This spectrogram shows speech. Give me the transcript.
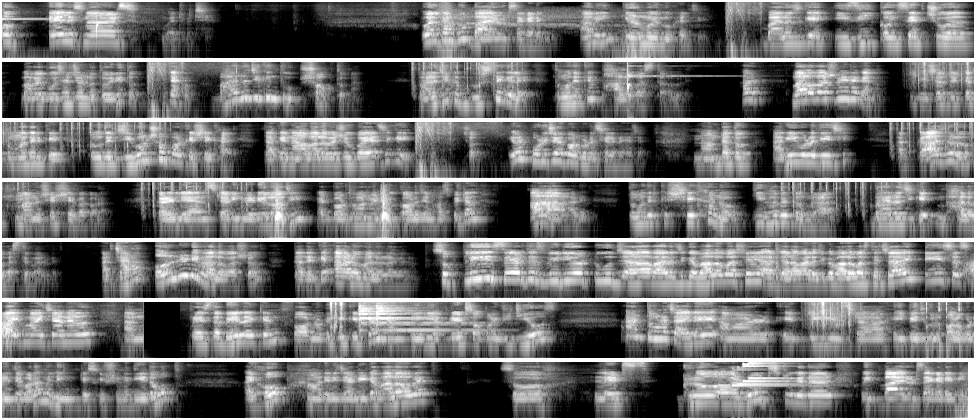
Oh, hey listeners. Wait, wait. Welcome to Bioroots academy আমি কিরণময় মুখার্জি। বায়োলজিকে easy conceptual ভাবে বোঝার জন্য তৈরি তো। দেখো বায়োলজি কিন্তু শক্ত না। বায়োলজিকে বুঝতে গেলে তোমাদেরকে ভালোবাসতে হবে। আর ভালোবাসবেই না কেন? যে সাবজেক্টটা তোমাদেরকে তোমাদের জীবন সম্পর্কে শেখায় তাকে না ভালোবেসে উপায় আছে কি? চল এবার পরিচয় পর্বটা ছেড়ে দেওয়া যাক। নামটা তো আগেই বলে দিয়েছি। আর কাজ হলো মানুষের সেবা করা। Currently I am studying radiology at Bardhaman medical college and hospital আর তোমাদেরকে শেখানো কীভাবে তোমরা বায়োলজিকে ভালোবাসতে পারবে। আর যারা অলরেডি ভালোবাসো, তাদেরকে আরও ভালো লাগানো। So please share this video to যারা বায়োলজিকে ভালোবাসে আর যারা বায়োলজিকে ভালোবাসতে চায়। Please subscribe my channel and press the bell icon for notification and daily updates of my videos and তোমরা চাইলে আমার এফবি ইনস্টা এই পেজগুলো ফলো করে নিতে পারো, আমি লিঙ্ক ডিসক্রিপশনে দিয়ে দেবো। আই হোপ আমাদের এই জার্নিটা ভালো হবে। So let's grow our roots together with Bioroots academy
